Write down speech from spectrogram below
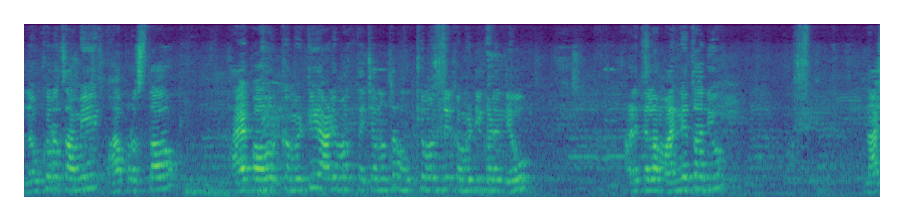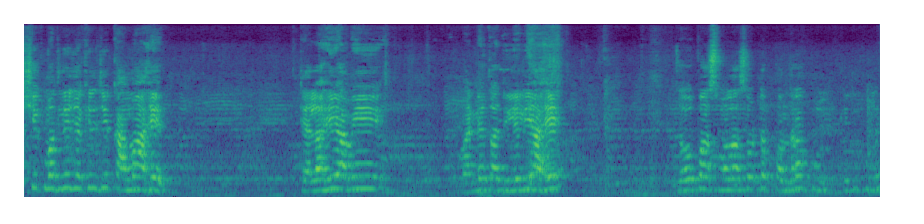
लवकरच आम्ही हा प्रस्ताव हाय पॉवर कमिटी आणि मग त्याच्यानंतर मुख्यमंत्री कमिटीकडे नेऊ आणि त्याला मान्यता देऊ. नाशिकमधली देखील जी कामं आहेत त्यालाही आम्ही मान्यता दिलेली आहे. जवळपास मला असं वाटतं पंधरा पूल किती पूल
